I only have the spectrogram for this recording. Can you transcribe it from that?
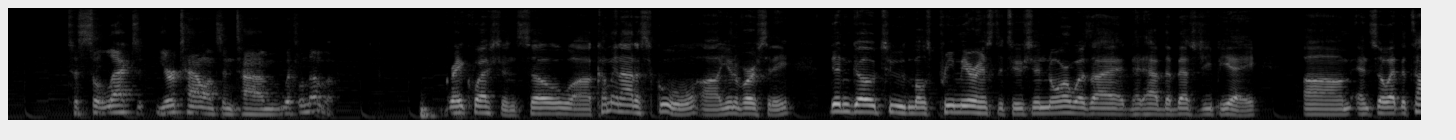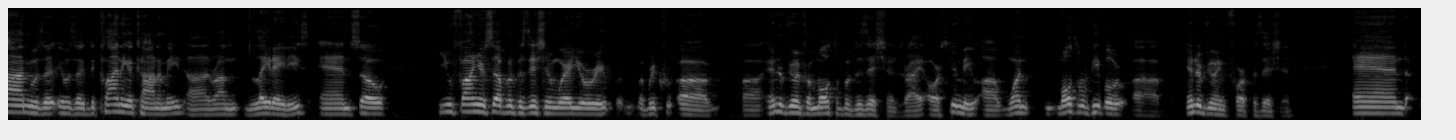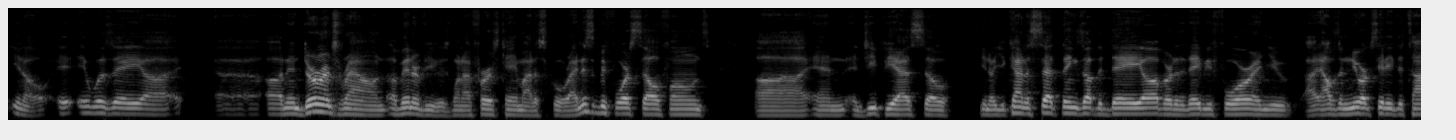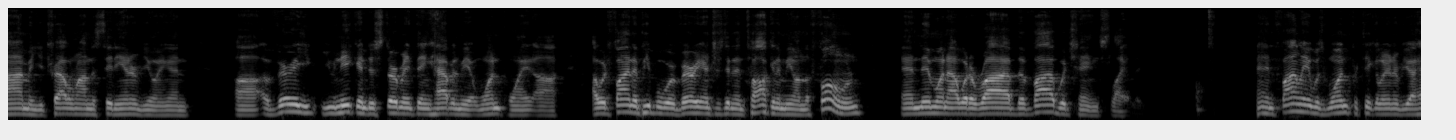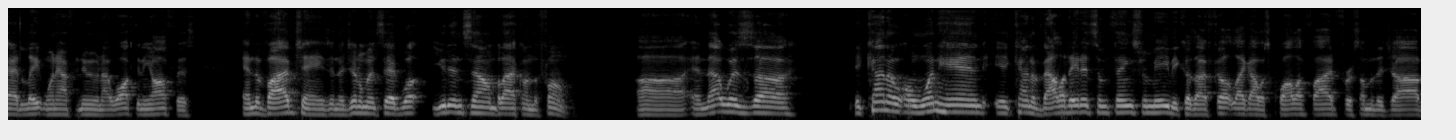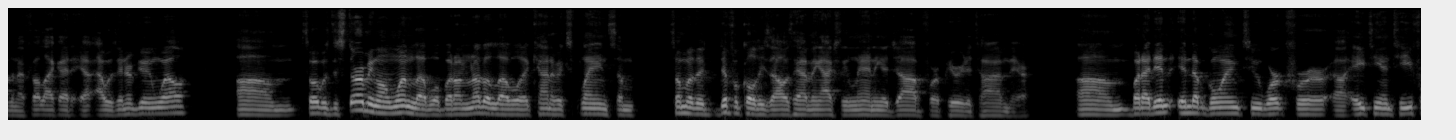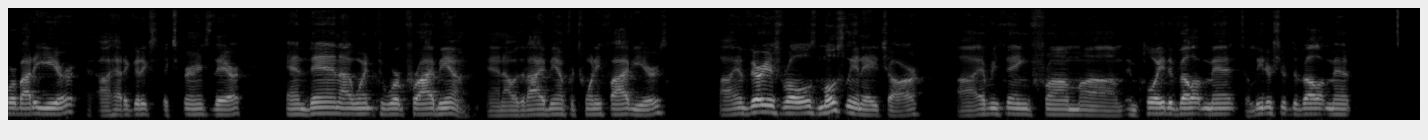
to select your talents and time with Lenovo. Great question. So, uh, coming out of school, uh, university, didn't go to the most premier institution, nor was I have the best GPA. Um, and so, at the time, it was a it was a declining economy uh, around late '80s, and so you find yourself in a position where you're uh, uh, interviewing for multiple positions, right? Or excuse me, uh, one multiple people uh, interviewing for a position, and you know it, it was a uh, uh, an endurance round of interviews when I first came out of school, right? And this is before cell phones uh, and and GPS, so you know you kind of set things up the day of or the day before, and you I, I was in New York City at the time, and you travel around the city interviewing, and a very unique and disturbing thing happened to me at one point. I would find that people were very interested in talking to me on the phone and then when I would arrive, the vibe would change slightly. And finally, it was one particular interview I had late one afternoon. I walked in the office and the vibe changed. And the gentleman said, Well, you didn't sound black on the phone. Uh, and that was, uh, it kind of, on one hand, it kind of validated some things for me because I felt like I was qualified for some of the jobs and I felt like I, I was interviewing well. Um, so it was disturbing on one level, but on another level, it kind of explained some some of the difficulties I was having actually landing a job for a period of time there. Um, but I didn't end up going to work for uh, AT&T for about a year. I had a good ex- experience there. And then I went to work for IBM. And I was at IBM for 25 years uh, in various roles, mostly in HR, uh, everything from um, employee development to leadership development,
